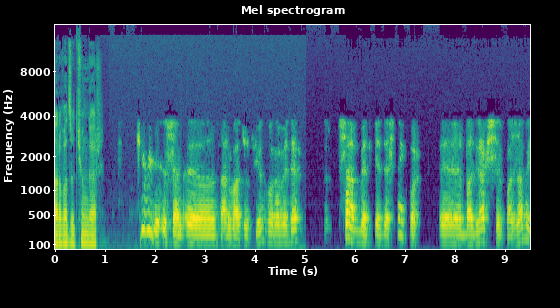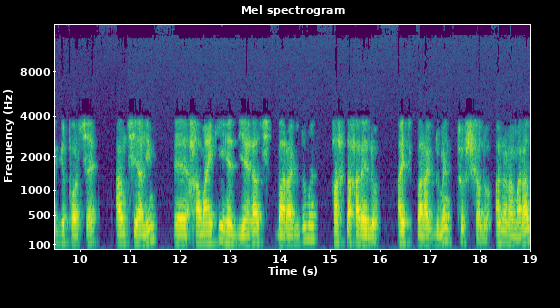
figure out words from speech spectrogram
լարվածություն կար չի վիլի ըսեմ դարվածություն, որովհետև սա պետք է դեսնենք, որ Բադրակ Սրբազանը գփորձե անցյալին համայնքի հետ եղած բարակդումը հաղթահարելու այդ բարակդումեն դուրս գալու անորամարալ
